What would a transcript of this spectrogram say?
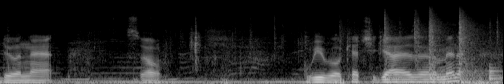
doing that. So we will catch you guys in a minute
